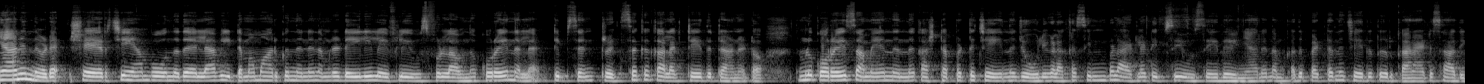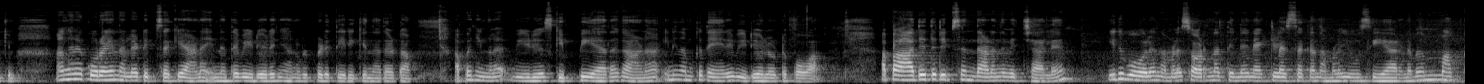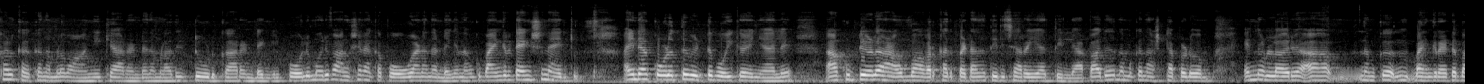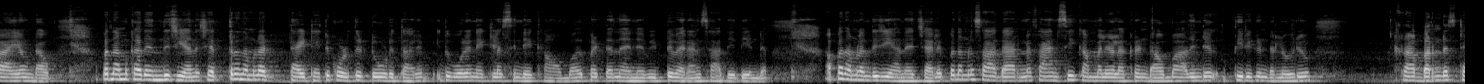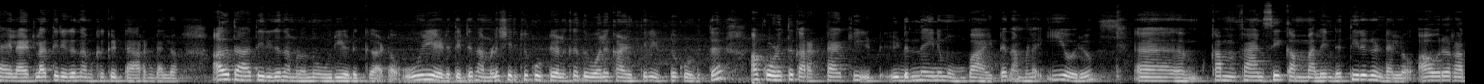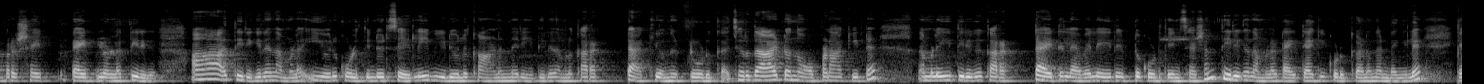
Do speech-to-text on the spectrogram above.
ഞാനിന്നിവിടെ ഷെയർ ചെയ്യാൻ പോകുന്നത് എല്ലാ വീട്ടമ്മമാർക്കും തന്നെ നമ്മുടെ ഡെയിലി ലൈഫിൽ യൂസ്ഫുൾ ആവുന്ന കുറേ നല്ല ടിപ്സ് ആൻഡ് ട്രിക്സ് ഒക്കെ കളക്ട് ചെയ്തിട്ടാണ് കേട്ടോ നമ്മൾ കുറേ സമയം നിന്ന് കഷ്ടപ്പെട്ട് ചെയ്യുന്ന ജോലികളൊക്കെ സിമ്പിളായിട്ടുള്ള ടിപ്സ് യൂസ് ചെയ്ത് കഴിഞ്ഞാൽ നമുക്കത് പെട്ടെന്ന് ചെയ്ത് തീർക്കാനായിട്ട് സാധിക്കും. അങ്ങനെ കുറേ നല്ല ടിപ്സൊക്കെയാണ് ഇന്നത്തെ വീഡിയോയിൽ ഞാൻ ഉൾപ്പെടുത്തിയിരിക്കുന്നത് കേട്ടോ അപ്പോൾ നിങ്ങൾ വീഡിയോ സ്കിപ്പ് ചെയ്യാതെ കാണുക. ഇനി നമുക്ക് നേരെ വീഡിയോയിലോട്ട് പോവാം. അപ്പോൾ ആദ്യത്തെ ടിപ്സ് എന്താണെന്ന് വെച്ചാൽ ഇതുപോലെ നമ്മൾ സ്വർണത്തിന്റെ നെക്ലെസ്സൊക്കെ നമ്മൾ യൂസ് ചെയ്യാറുണ്ട്. അപ്പം മക്കൾക്കൊക്കെ നമ്മൾ വാങ്ങിക്കാറുണ്ട്. നമ്മളത് ഇട്ട് കൊടുക്കാറുണ്ടെങ്കിൽ പോലും ഒരു ഫംഗ്ഷനൊക്കെ പോവുകയാണെന്നുണ്ടെങ്കിൽ നമുക്ക് ഭയങ്കര ടെൻഷനായിരിക്കും അതിന്റെ ആ കൊളുത്ത് വിട്ട് പോയി കഴിഞ്ഞാൽ ആ കുട്ടികൾ ആകുമ്പോൾ അവർക്കത് പെട്ടെന്ന് തിരിച്ചറിയത്തില്ല. അപ്പോൾ അത് നമുക്ക് നഷ്ടപ്പെടും എന്നുള്ള ഒരു നമുക്ക് ഭയങ്കരമായിട്ട് ഭയം ഉണ്ടാവും. അപ്പോൾ നമുക്കത് എന്ത് ചെയ്യാന്ന് വെച്ചാൽ എത്ര നമ്മൾ ടൈറ്റായിട്ട് കൊളുത്തിട്ട് കൊടുത്താലും ഇതുപോലെ നെക്ലസിന്റെയൊക്കെ ആകുമ്പോൾ അത് പെട്ടെന്ന് തന്നെ വിട്ട് വരാൻ സാധ്യതയുണ്ട്. അപ്പോൾ നമ്മൾ എന്ത് ചെയ്യാന്ന് വെച്ചാൽ ഇപ്പോൾ നമ്മൾ സാധാരണ ഫാൻസി കമ്മലുകളൊക്കെ ഉണ്ടാകുമ്പോൾ അതിന്റെ തിരികുണ്ടല്ലോ ഒരു റബ്ബറിന്റെ സ്റ്റൈലായിട്ടുള്ള തിരിക് നമുക്ക് കിട്ടാറുണ്ടല്ലോ. അത് ആ തിരിക് നമ്മളൊന്ന് ഊരിയെടുക്കുക കേട്ടോ. ഊരിയെടുത്തിട്ട് നമ്മൾ ശരിക്കും കുട്ടികൾക്ക് ഇതുപോലെ കഴുത്തിൽ ഇട്ട് കൊടുത്ത് ആ കൊളുത്ത് കറക്റ്റാക്കി ഇടുന്നതിന് മുമ്പായിട്ട് നമ്മൾ ഈ ഒരു കം ഫാൻസി കമ്മലിന്റെ തിരികുണ്ടല്ലോ ആ ഒരു റബ്ബർ ഷേപ്പ് ടൈപ്പിലുള്ള തിരിക്. ആ തിരികിനെ നമ്മൾ ഈ ഒരു കൊളുത്തിന്റെ ഒരു സൈഡിൽ ഈ വീഡിയോയിൽ കാണുന്ന രീതിയിൽ നമ്മൾ കറക്റ്റ് കറക്റ്റാക്കി ഒന്ന് ഇട്ട് കൊടുക്കുക. ചെറുതായിട്ടൊന്ന് ഓപ്പൺ ആക്കിയിട്ട് നമ്മൾ ഈ തിരിക് കറക്റ്റായിട്ട് ലെവൽ ചെയ്ത് ഇട്ട് കൊടുത്തതിന് ശേഷം തിരിക് നമ്മൾ ടൈറ്റാക്കി കൊടുക്കുകയാണെന്നുണ്ടെങ്കിൽ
